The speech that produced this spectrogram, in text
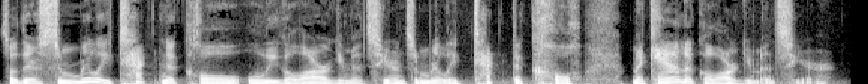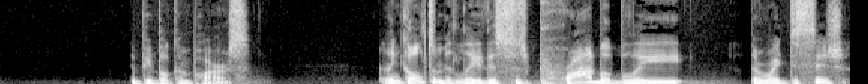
So there's some really technical legal arguments here and some really technical mechanical arguments here that people can parse. I think ultimately this is probably the right decision.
